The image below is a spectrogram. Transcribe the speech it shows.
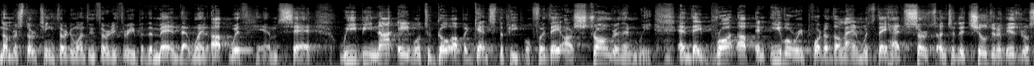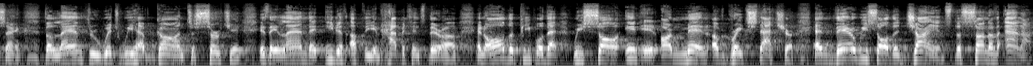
Numbers 13, 31 through 33. But the men that went up with him said, We be not able to go up against the people, for they are stronger than we. And they brought up an evil report of the land which they had searched unto the children of Israel, saying, The land through which we have gone to search it is a land that eateth up the inhabitants thereof. And all the people that we saw in it are men of great stature. And there we saw the giants, the son of Anak,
